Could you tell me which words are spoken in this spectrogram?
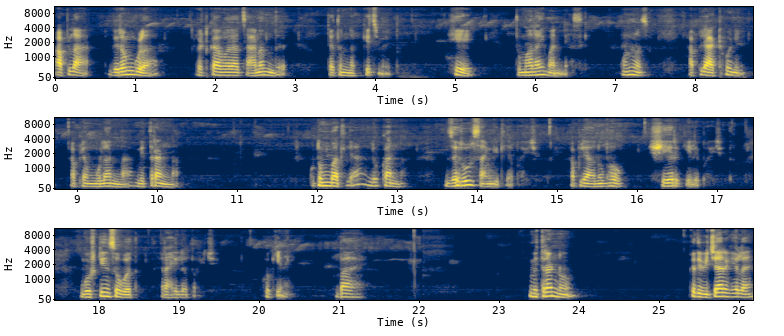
आपला विरंगुळा घटकाभराचा आनंद त्यातून नक्कीच मिळतो. हे तुम्हालाही मान्य असेल. म्हणूनच आपल्या आठवणी आपल्या मुलांना मित्रांना कुटुंबातल्या लोकांना जरूर सांगितल्या पाहिजेत. आपले अनुभव शेअर केले पाहिजेत. गोष्टींसोबत राहिलं पाहिजे. हो की नाही? बाय. मित्रांनो कधी विचार केला आहे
